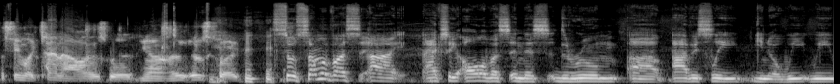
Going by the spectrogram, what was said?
it seemed like ten hours. But you know, it, it was quick. so some of us, uh, actually all of us in this the room, uh, obviously, you know, we we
